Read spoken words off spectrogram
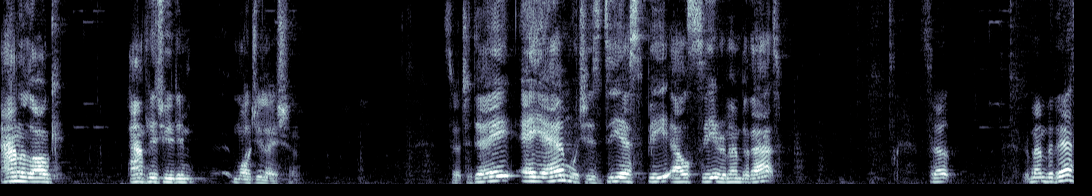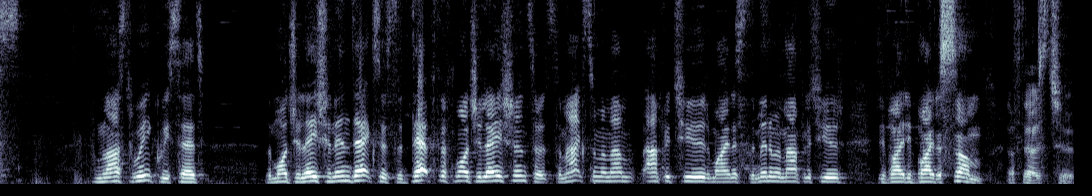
analog amplitude modulation. So today, AM, which is DSB LC, remember that? So remember this? From last week we said the modulation index is the depth of modulation, so it's the maximum am amplitude minus the minimum amplitude divided by the sum of those two.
